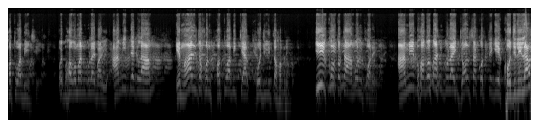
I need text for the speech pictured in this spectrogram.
ফতোয়া দিয়েছে। ওই ভগবান গুলাই বাড়ি। আমি দেখলাম, এ মাল যখন ফতোয়া দিচ্ছে, আর খোঁজ নিতে হবে। ই কতটা আমল করে। আমি ভগবান গুলাই জলসা করতে গিয়ে খোঁজ নিলাম,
